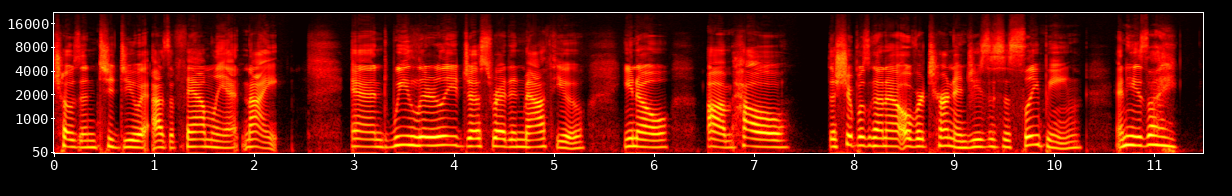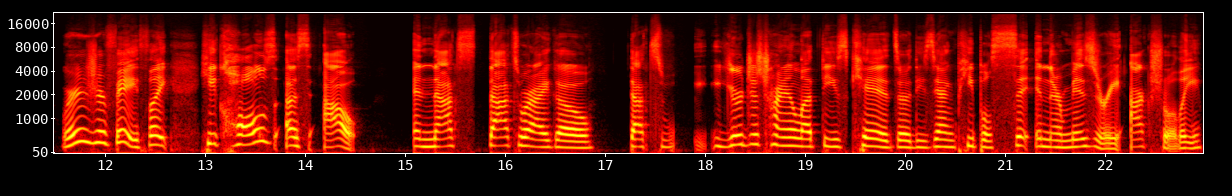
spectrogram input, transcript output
chosen to do it as a family at night. And we literally just read in Matthew, you know, um, how the ship was going to overturn and Jesus is sleeping. And he's like, Where is your faith? Like, he calls us out. And that's that's where I go, that's you're just trying to let these kids or these young people sit in their misery, actually.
